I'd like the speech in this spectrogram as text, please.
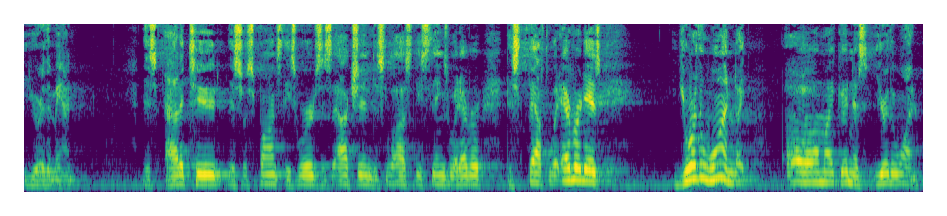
you're the man. This attitude, this response, these words, this action, this loss, these things, whatever, this theft, whatever it is, you're the one. Like, oh my goodness, you're the one.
